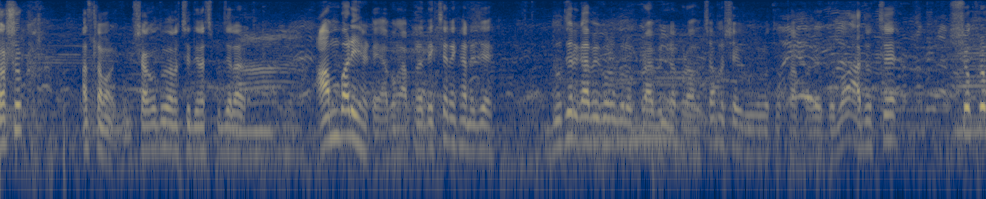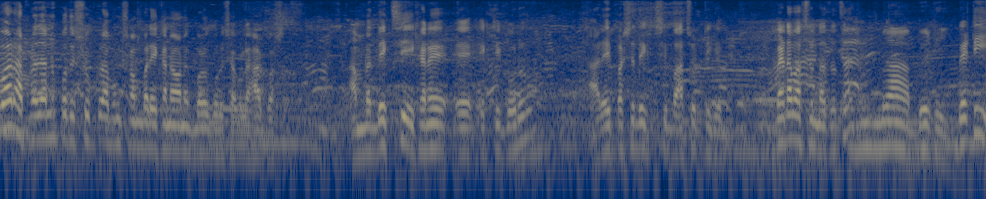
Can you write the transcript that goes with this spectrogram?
দর্শক আসসালামু আলাইকুম। স্বাগত জানাচ্ছি দিনাজপুর জেলার আমবাড়ি হাটে এবং আপনারা দেখছেন এখানে যে দুধের গাভী গরুগুলো প্রায় বিক্রি করা হচ্ছে আমরা সেগুলো তথ্য আপনাদের দেবো। আজ হচ্ছে শুক্রবার আপনারা জানেন প্রতি শুক্র এবং সোমবার এখানে অনেক বড় গরু ছাগলের হাট বসে। আমরা দেখছি এখানে একটি গরু আর এই পাশে দেখছি বাছুরটিকে। বেটা বাছুর না চাচা? না বেটি। বেটি?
